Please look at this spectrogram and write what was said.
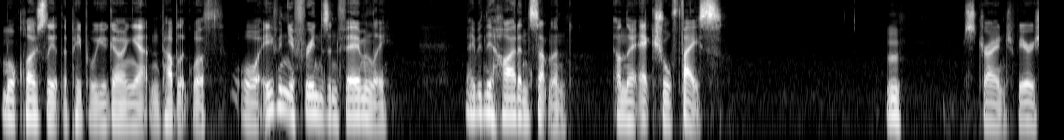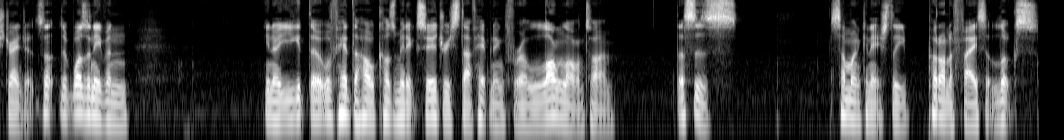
more closely at the people you're going out in public with, or even your friends and family. Maybe they're hiding something on their actual face. Hmm. Strange, very strange. Not, it wasn't even. You know, you get the. We've had the whole cosmetic surgery stuff happening for a long, long time. This is someone can actually put on a face that looks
